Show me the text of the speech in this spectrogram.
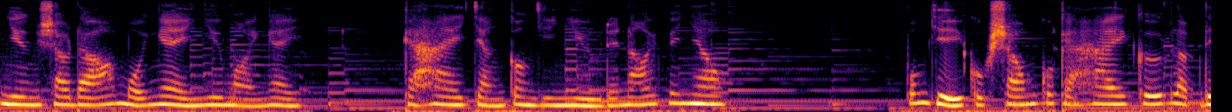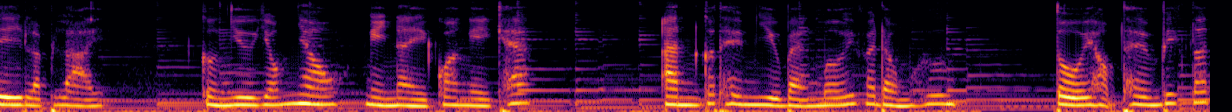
Nhưng sau đó mỗi ngày như mọi ngày, cả hai chẳng còn gì nhiều để nói với nhau. Vốn dĩ cuộc sống của cả hai cứ lặp đi lặp lại gần như giống nhau ngày này qua ngày khác. Anh có thêm nhiều bạn mới và đồng hương. Tôi học thêm viết lách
